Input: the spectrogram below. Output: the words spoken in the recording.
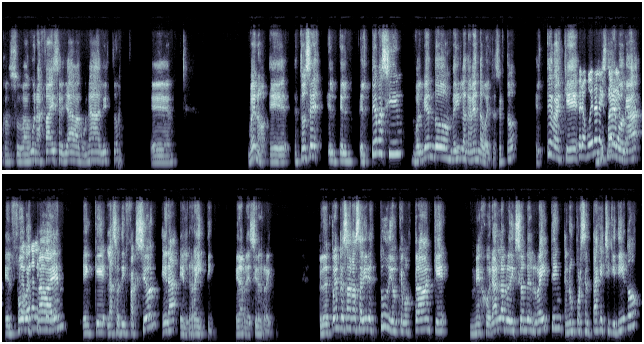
con, su vacuna Pfizer ya vacunada, listo. Eh, bueno, eh, entonces el, el, el, tema sí, volviendo a medir la tremenda vuelta, ¿cierto? El tema es que en esa época el foco estaba en, en que la satisfacción era el rating, era predecir el rating. Pero después empezaron a salir estudios que mostraban que mejorar la predicción del rating en un porcentaje chiquitito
